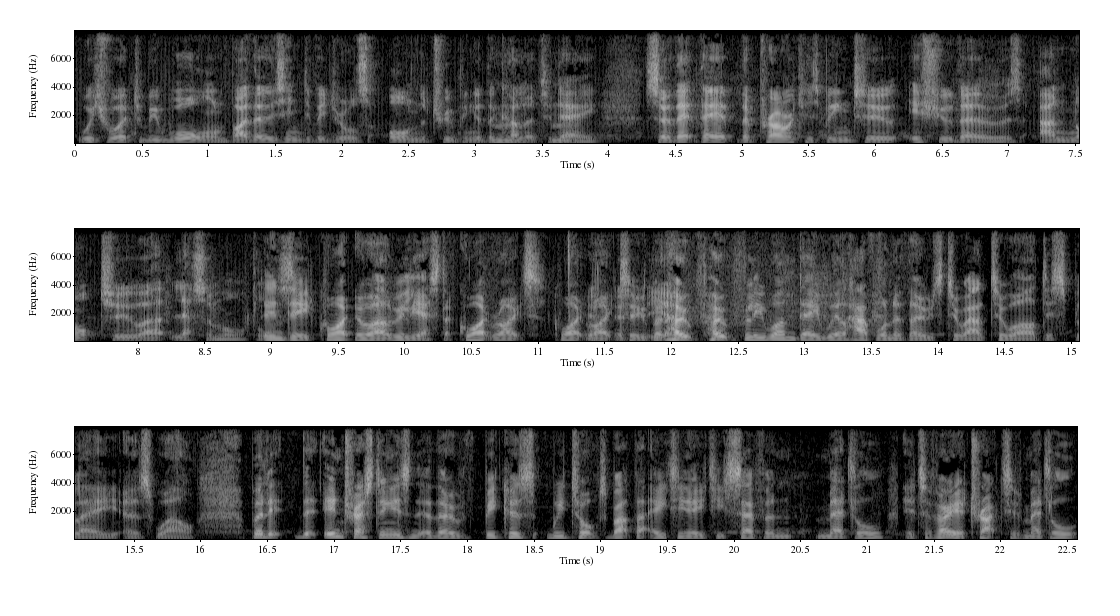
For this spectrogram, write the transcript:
Which were to be worn by those individuals on the Trooping Mm, of the Colour today. So that the priority has been to issue those and not to uh, lesser mortals. Indeed, quite well. Really, yes, that quite right, quite right too. But Yeah. hope, hopefully, one day we'll have one of those to add to our display as well. But it, the, interesting, isn't it, though, because we talked about that 1887 medal. It's a very attractive medal,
